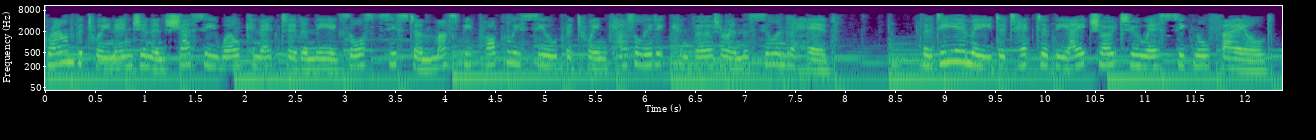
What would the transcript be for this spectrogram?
ground between engine and chassis well connected and the exhaust system must be properly sealed between catalytic converter and the cylinder head. The DME detected the HO2S signal failed.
